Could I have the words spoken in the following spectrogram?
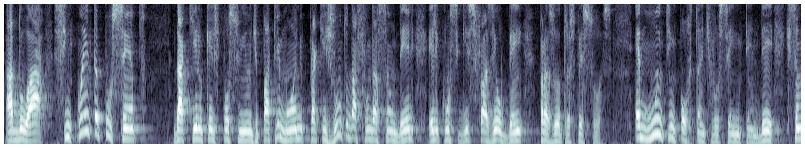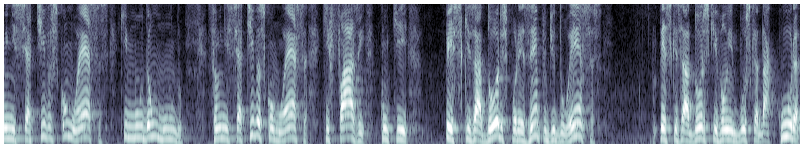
a doar 50% daquilo que eles possuíam de patrimônio para que junto da fundação dele ele conseguisse fazer o bem para as outras pessoas. É muito importante você entender que são iniciativas como essas que mudam o mundo. São iniciativas como essa que fazem com que pesquisadores, por exemplo, de doenças, pesquisadores que vão em busca da cura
